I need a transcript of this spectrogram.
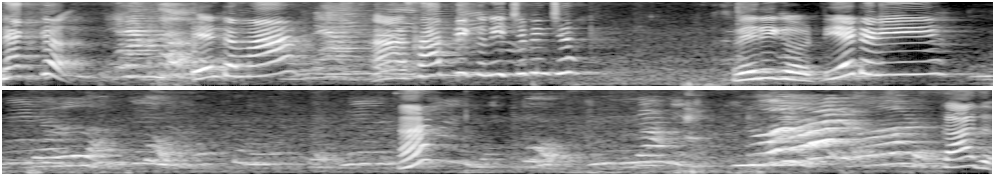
నెక్ ఏంటమ్మా? సాత్విక్ నీ చూపించు. వెరీ గుడ్ ఏంటవి కాదు.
